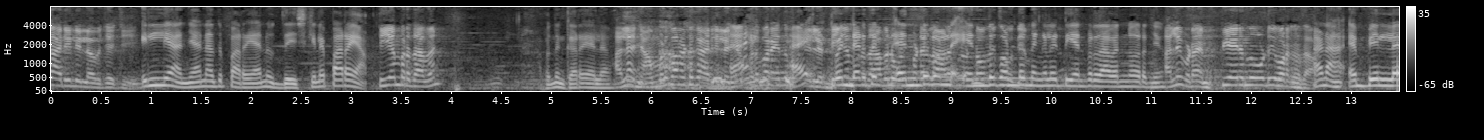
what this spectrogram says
കാര്യമില്ലല്ലോ ചേച്ചി. ഇല്ല ഞാനത് പറയാൻ ഉദ്ദേശിക്കില്ല പറയാം. T M Prathapan? അപ്പൊ നിങ്ങൾക്കറിയാലോ അല്ല നമ്മൾ പറഞ്ഞിട്ട് കാര്യമില്ല. ഞങ്ങൾ പറയുന്നത് ഇപ്പൊ എന്റെ അടുത്ത് പ്രതാപൻ എന്തുകൊണ്ട് എന്തുകൊണ്ട് നിങ്ങൾ ടി എൻ പ്രതാപൻ എന്ന് പറഞ്ഞു? അല്ല ഇവിടെ എം പി ആയിരുന്നു കൊണ്ട് പറഞ്ഞതാ. ആണാ എം പി എല്ലാ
